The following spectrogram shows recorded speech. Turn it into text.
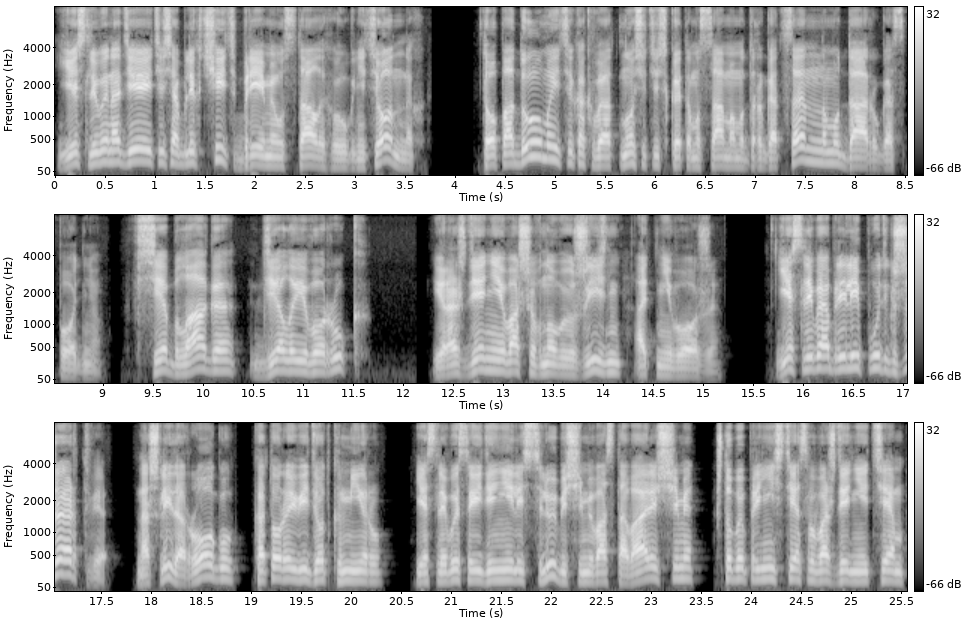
если вы надеетесь облегчить бремя усталых и угнетенных, то подумайте, как вы относитесь к этому самому драгоценному дару Господню. Все блага — дело его рук, и рождение ваше в новую жизнь от него же. Если вы обрели путь к жертве, нашли дорогу, которая ведет к миру, если вы соединились с любящими вас товарищами, чтобы принести освобождение тем,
